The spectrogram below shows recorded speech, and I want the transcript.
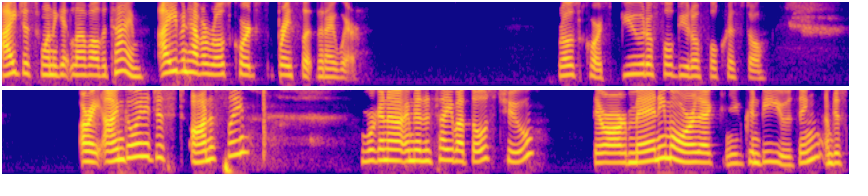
I just want to get love all the time. I even have a rose quartz bracelet that I wear. Rose quartz, beautiful, beautiful crystal. All right, I'm going to just honestly, we're gonna. I'm gonna tell you about those two. There are many more that you can be using. I'm just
